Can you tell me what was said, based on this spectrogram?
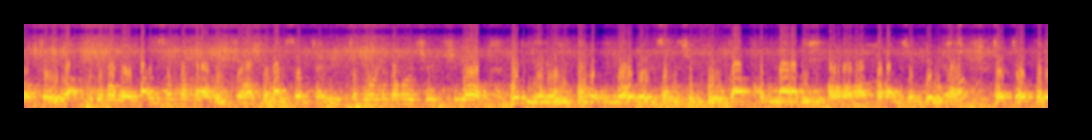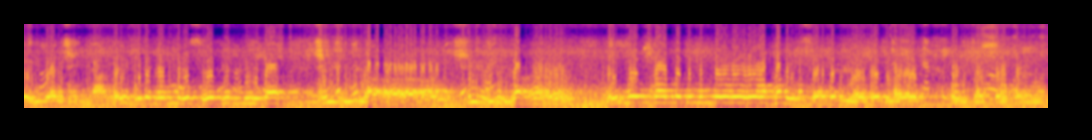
제일 앞쪽에 보면 말씀 나타나고 있죠. 그 말씀 제일 쪽에 올려다보십시오. 우리에는 푸른 노를 선 신부가 콧나비오 또한 신부가 저쪽 편에 있는 신랑을 부르는 모습입니다. 신랑 신랑 내 영감을 있노 하면서 불러보지만 우리 저쪽 있는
